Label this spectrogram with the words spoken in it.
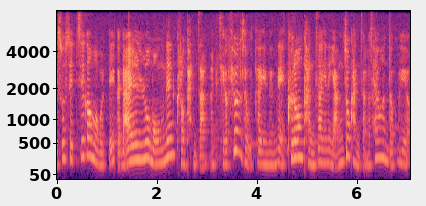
소스에 찍어 먹을 때 그러니까 날로 먹는 그런 간장 아, 제가 표현을 잘 못하겠는데 그런 간장에는 양조 간장을 사용한다고 해요.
